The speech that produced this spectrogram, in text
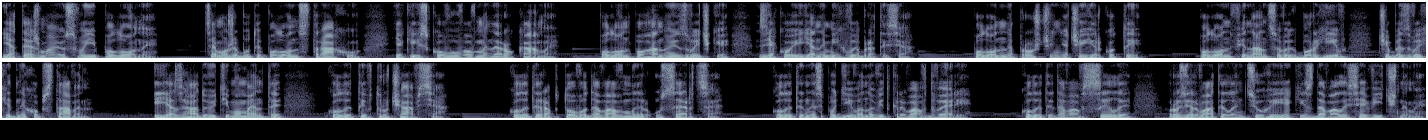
Я теж маю свої полони. Це може бути полон страху, який сковував мене роками, полон поганої звички, з якої я не міг вибратися, полон непрощення чи гіркоти, полон фінансових боргів чи безвихідних обставин. І я згадую ті моменти, коли ти втручався, коли ти раптово давав мир у серце, коли ти несподівано відкривав двері, коли ти давав сили розірвати ланцюги, які здавалися вічними.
